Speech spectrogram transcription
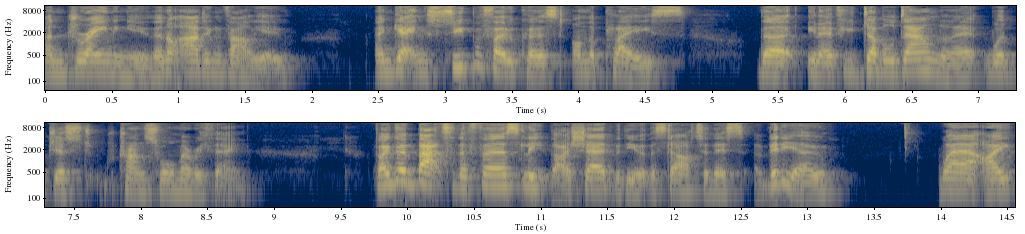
and draining you. They're not adding value, and getting super focused on the place that, you know, if you double down on it, would just transform everything. If I go back to the first leap that I shared with you at the start of this video, where I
